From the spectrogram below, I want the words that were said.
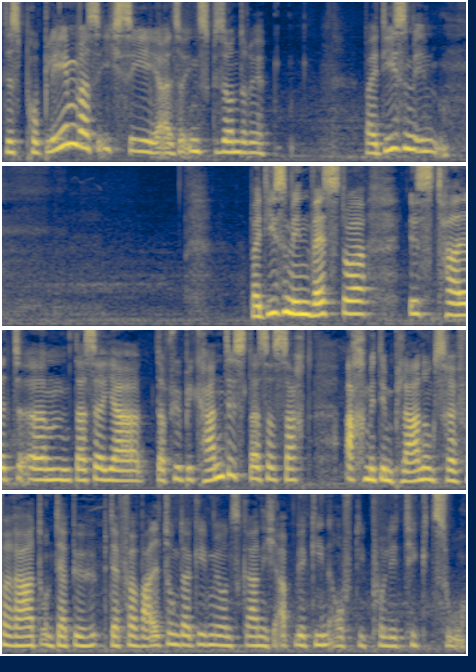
Das Problem, was ich sehe, also insbesondere bei diesem, bei diesem Investor ist halt, ähm, dass er ja dafür bekannt ist, dass er sagt, ach, mit dem Planungsreferat und der, der Verwaltung, da geben wir uns gar nicht ab, wir gehen auf die Politik zu.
